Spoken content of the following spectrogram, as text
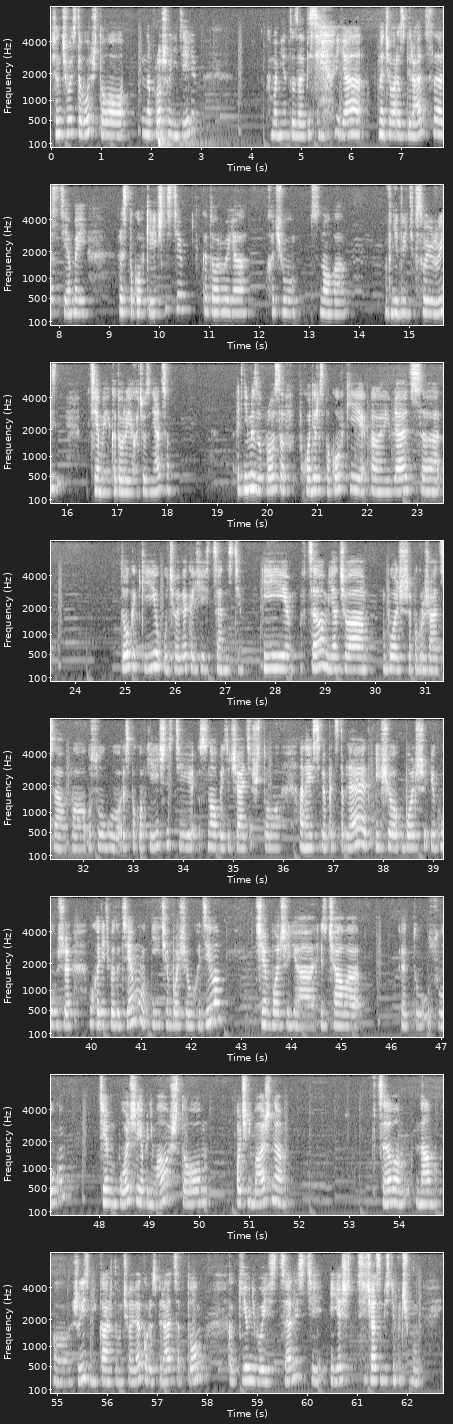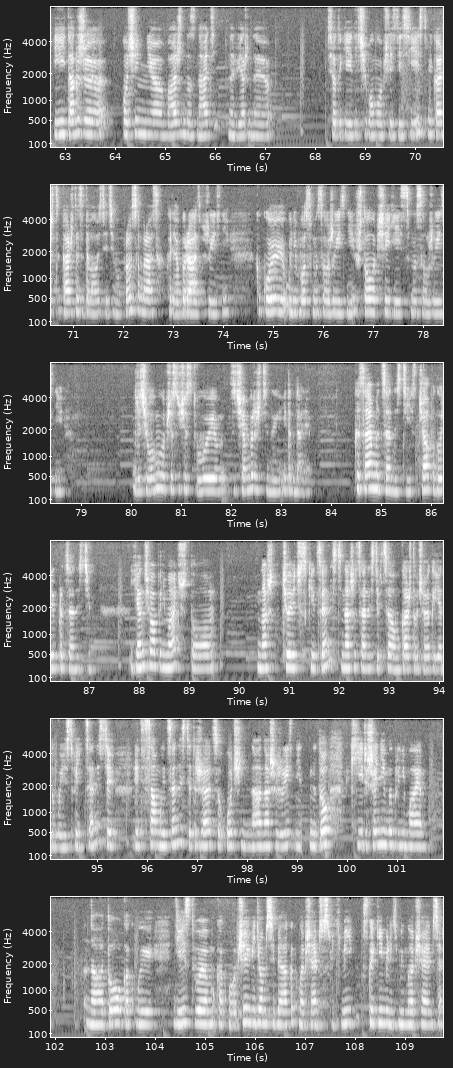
Все началось с того, что на прошлой неделе, к моменту записи, я начала разбираться с темой распаковки личности, которую я хочу снова внедрить в свою жизнь, темой, которой я хочу заняться. Одним из вопросов в ходе распаковки э, является то, какие у человека есть ценности. И в целом я начала больше погружаться в услугу распаковки личности, снова изучать, что она из себя представляет, и еще больше и глубже уходить в эту тему. И чем больше я уходила, чем больше я изучала эту услугу, тем больше я понимала, что очень важно в целом нам э, жизни каждому человеку разбираться в том, какие у него есть ценности, и я сейчас объясню почему. И также очень важно знать, наверное, все-таки для чего мы вообще здесь есть. Мне кажется, каждый задавался этим вопросом раз, хотя бы раз в жизни. Какой у него смысл жизни? Что вообще есть смысл жизни? для чего мы вообще существуем, зачем мы рождены и так далее. Касаемо ценностей, сначала поговорим про ценности. Я начала понимать, что наши человеческие ценности, наши ценности в целом, у каждого человека, я думаю, есть свои ценности. Эти самые ценности отражаются очень на нашей жизни, на то, какие решения мы принимаем, на то, как мы действуем, как мы вообще ведем себя, как мы общаемся с людьми, с какими людьми мы общаемся.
